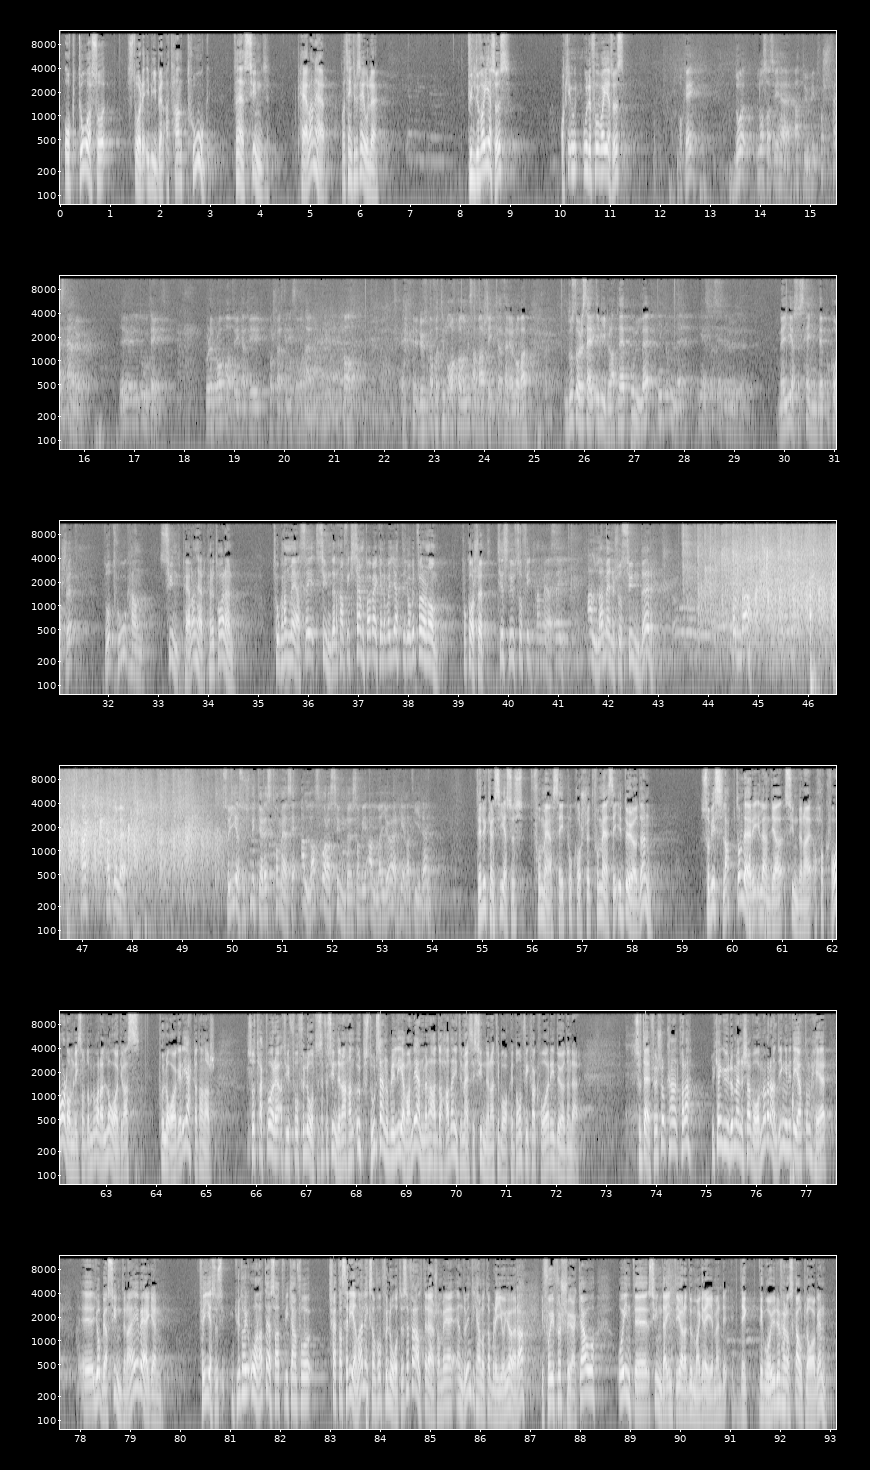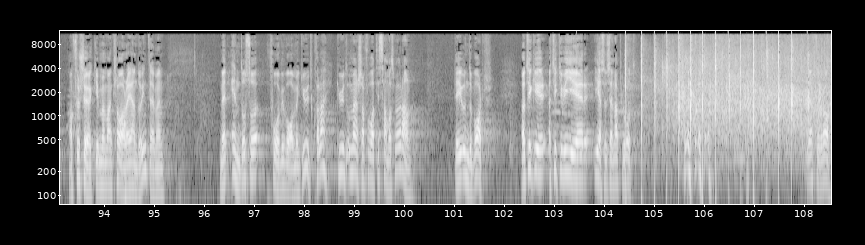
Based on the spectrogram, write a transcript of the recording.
Och då så står det i Bibeln att han tog den här syndpärlan här. Vad tänkte du säga, Olle? Vill du vara Jesus? Okej, Olle får vara Jesus. Okej, då låtsas vi här att du blir korsfäst här nu. Det är lite otäckt. Går det bra Patrik att vi korsfäster din son här? Ja. Du ska få tillbaka honom i samma skick sen, jag lovar. Då står det så här i Bibeln att när Olle, inte Olle, Jesus heter det. När Jesus hängde på korset, då tog han syndpärlan här, kan du ta den? Tog han med sig synden, han fick kämpa verkligen, det var jättejobbigt för honom på korset. Till slut så fick han med sig alla människors synder. Kolla! Tack, tack Olle. Så Jesus lyckades ta med sig allas våra synder som vi alla gör hela tiden. Det lyckades Jesus få med sig på korset, få med sig i döden. Så vi slapp de där eländiga synderna, ha kvar dem, liksom. de bara lagras på lager i hjärtat annars. Så tack vare att vi får förlåtelse för synderna, han uppstod sen och blev levande igen, men då hade han inte med sig synderna tillbaka, de fick vara kvar i döden där. Så därför så kan, kolla, nu kan Gud och människa vara med varandra, det är ingen idé att de här eh, jobbiga synderna är i vägen. För Jesus, Gud har ju ordnat det så att vi kan få tvättas rena, liksom få förlåtelse för allt det där som vi ändå inte kan låta bli att göra. Vi får ju försöka och, och inte synda, inte göra dumma grejer, men det, det, det går ju ungefär som scoutlagen. Man försöker, men man klarar ändå inte. Men, men ändå så får vi vara med Gud. Kolla, Gud och människa får vara tillsammans med varandra. Det är underbart. Jag tycker, jag tycker vi ger Jesus en applåd. Jättebra.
